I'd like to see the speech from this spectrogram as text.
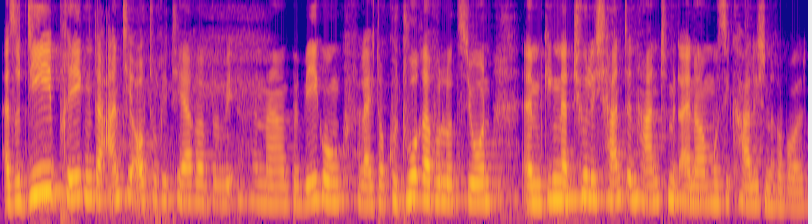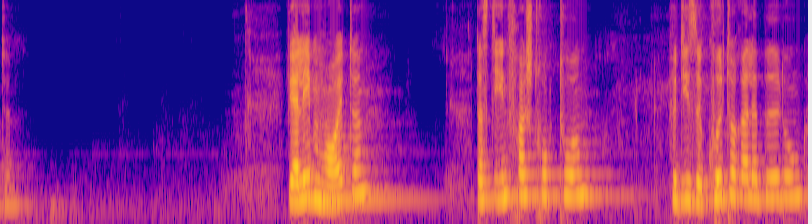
also die prägende antiautoritäre Bewegung, vielleicht auch Kulturrevolution, ähm, ging natürlich Hand in Hand mit einer musikalischen Revolte. Wir erleben heute, dass die Infrastruktur für diese kulturelle Bildung,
